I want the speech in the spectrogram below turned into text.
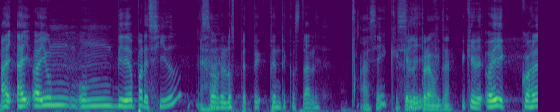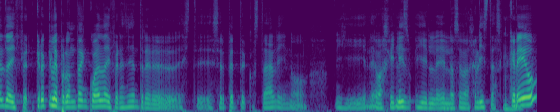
Hay, hay, hay un, un video parecido Ajá. sobre los pente- pentecostales. ¿Ah, sí? ¿Qué, les preguntan? Que, oye, ¿cuál es la diferencia? Creo que le preguntan cuál es la diferencia entre el, este, ser pentecostal y no y el evangelismo y el- los evangelistas. Creo.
